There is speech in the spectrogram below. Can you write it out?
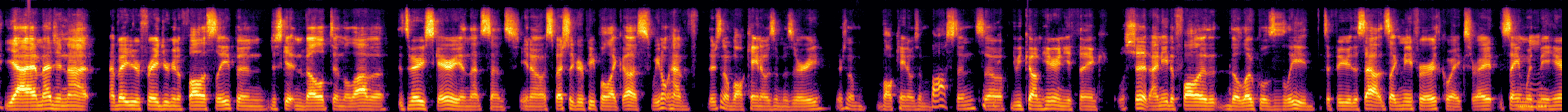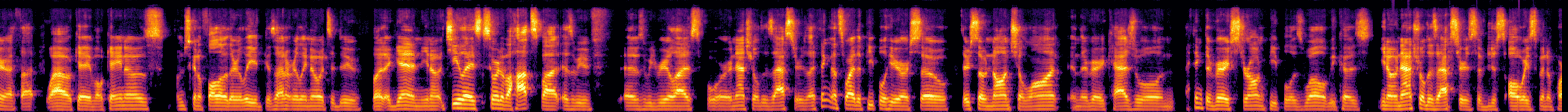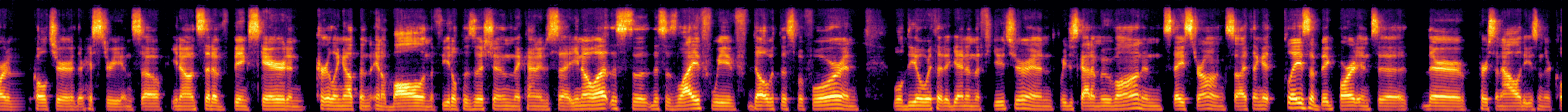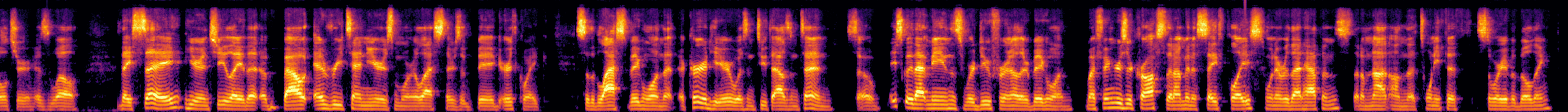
Yeah i imagine not I bet you're afraid you're going to fall asleep and just get enveloped in the lava. It's very scary in that sense, you know, especially for people like us. We don't have, there's no volcanoes in Missouri, there's no volcanoes in Boston. So you come here and you think, well, shit, I need to follow the, the locals' lead to figure this out. It's like me for earthquakes, right? Same mm-hmm. with me here. I thought, wow, okay, volcanoes, I'm just going to follow their lead because I don't really know what to do. But again, you know, Chile is sort of a hot spot as we've as we realized for natural disasters. I think that's why the people here are so they're so nonchalant and they're very casual and I think they're very strong people as well because you know natural disasters have just always been a part of the culture, their history, and so you know instead of being scared and curling up in, in a ball in the fetal position, they kind of just say, you know what, this uh, this is life. We've dealt with this before and we'll deal with it again in the future and we just got to move on and stay strong. So i think it plays a big part into their personalities and their culture as well. They say here in chile that about every 10 years more or less there's a big earthquake. So the last big one that occurred here was in 2010 so basically that means we're due for another big one. My fingers are crossed that i'm in a safe place whenever that happens that i'm not on the 25th story of a building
